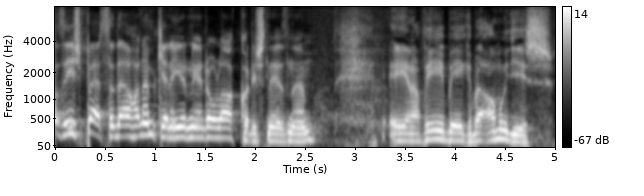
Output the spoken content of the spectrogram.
az is, persze, de ha nem kéne írni róla, akkor is nézném. Én a VB-kbe amúgy is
